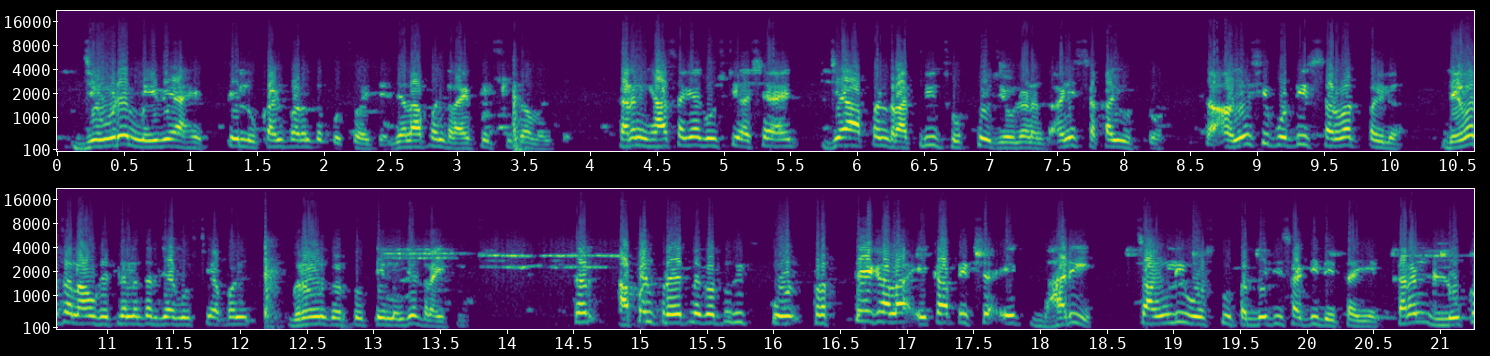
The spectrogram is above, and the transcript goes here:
जेवढे मेवे आहेत ते लोकांपर्यंत पोचवायचे ज्याला आपण ड्रायफ्रुट सुद्धा म्हणतो. कारण ह्या सगळ्या गोष्टी अशा आहेत ज्या आपण रात्री झोपतो जेवल्यानंतर आणि सकाळी उठतो. तर अनुषी पोटी सर्वात पहिलं. देवाचं नाव घेतल्यानंतर ज्या गोष्टी आपण ग्रहण करतो ते म्हणजे ड्रायफ्रूट तर आपण प्रयत्न करतो की प्रत्येकाला एकापेक्षा एक भारी चांगली वस्तू तब्येतीसाठी देता येईल. कारण लोक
